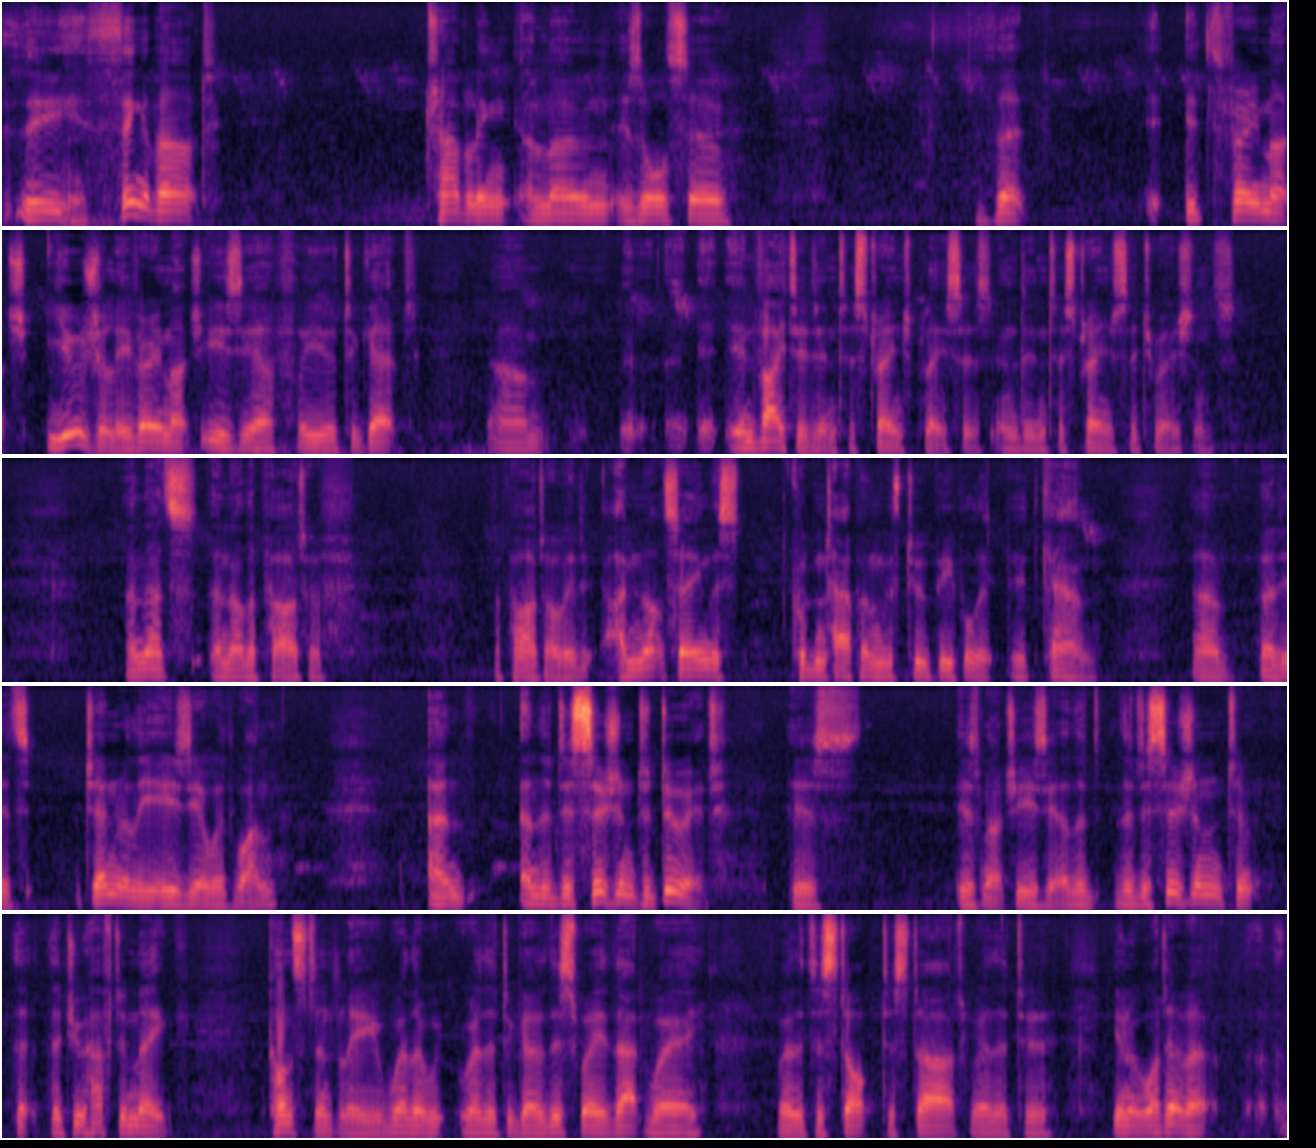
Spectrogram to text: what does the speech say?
the thing about traveling alone is also that it's very much, usually very much easier for you to get um, invited into strange places and into strange situations. And that's another part of a part of it. I'm not saying this couldn't happen with two people, it, it can. Um, but it's generally easier with one. And, and the decision to do it is, is much easier. The, the decision to, that, that you have to make constantly, whether, whether to go this way, that way, whether to stop, to start, whether to, you know, whatever,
